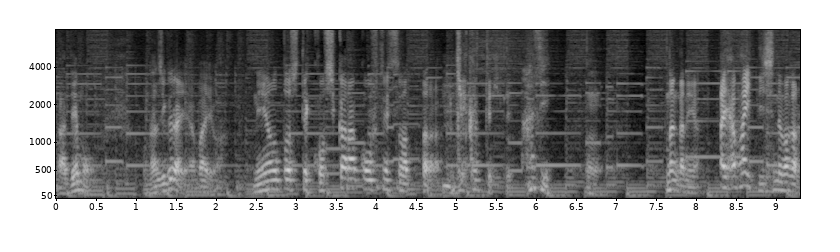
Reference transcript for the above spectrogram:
あでも同じぐらいやばいわ。寝ようとして腰からこう普通に座ったらうん。ギクってきて、マジ？うん、なんかねあやばいって一瞬で分かる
